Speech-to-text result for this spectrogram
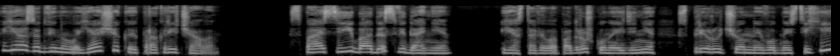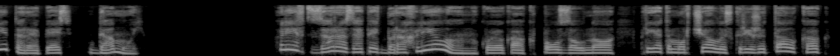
я задвинула ящик и прокричала. «Спасибо, до свидания». Я оставила подружку наедине с прирученной водной стихией, торопясь домой. Лифт, зараза, опять барахлел, он кое-как ползал, но при этом урчал и скрежетал, как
